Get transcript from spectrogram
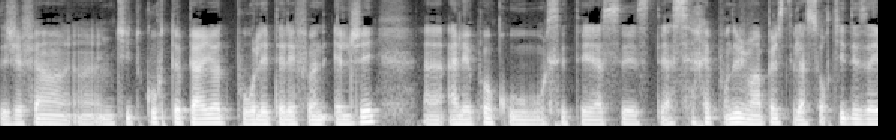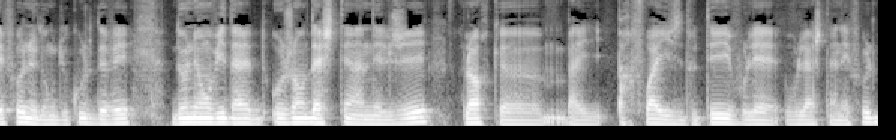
j'ai fait une petite courte période pour les téléphones LG euh, à l'époque où c'était assez, c'était assez répandu. Je me rappelle, c'était la sortie des iPhones et donc du coup, je devais donner envie aux gens d'acheter un LG alors que bah, parfois ils se doutaient, ils voulaient, voulaient acheter un iPhone.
